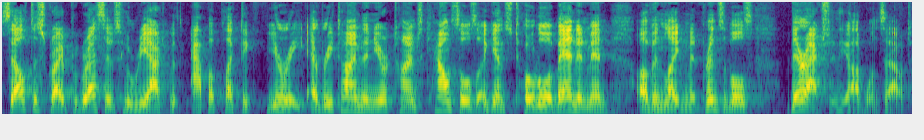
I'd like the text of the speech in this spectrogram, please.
Self described progressives who react with apoplectic fury every time the New York Times counsels against total abandonment of Enlightenment principles, they're actually the odd ones out.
